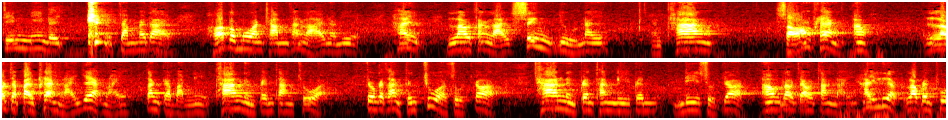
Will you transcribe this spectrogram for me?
ที่นี้เลยจำไม่ได้ ขอประมวลธรรมทั้งหลายนะนี่ให้เราทั้งหลายซึ่งอยู่ในทางสองแพร่งเอา เราจะไปแพร่งไหนแยกไหน ตั้งแต่บัดนนี้ ทางหนึ่งเป็นทางชั่ว จนกระทั่งถึงชั่วสุดยอดทางหนึ่งเป็นทางดีเป็นดีสุดยอด เอาเราจะเอาทางไหน ให้เลือกเราเป็นผู้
